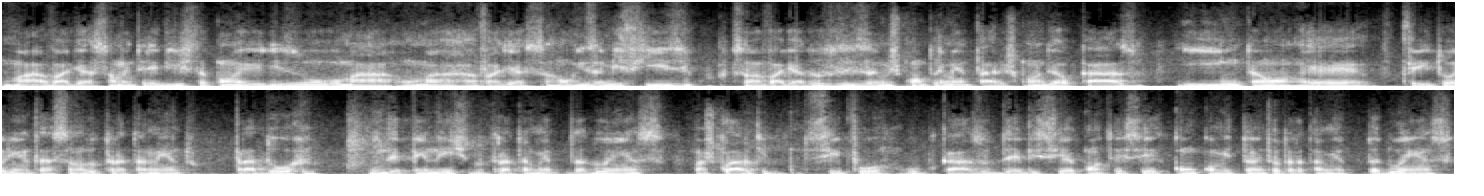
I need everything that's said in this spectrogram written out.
uma avaliação, uma entrevista com eles, uma uma avaliação, um exame físico, são avaliados os exames complementares quando é o caso. E então é feita orientação do tratamento para dor, independente do tratamento da doença, mas claro que se for o caso deve se acontecer concomitante ao tratamento da doença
